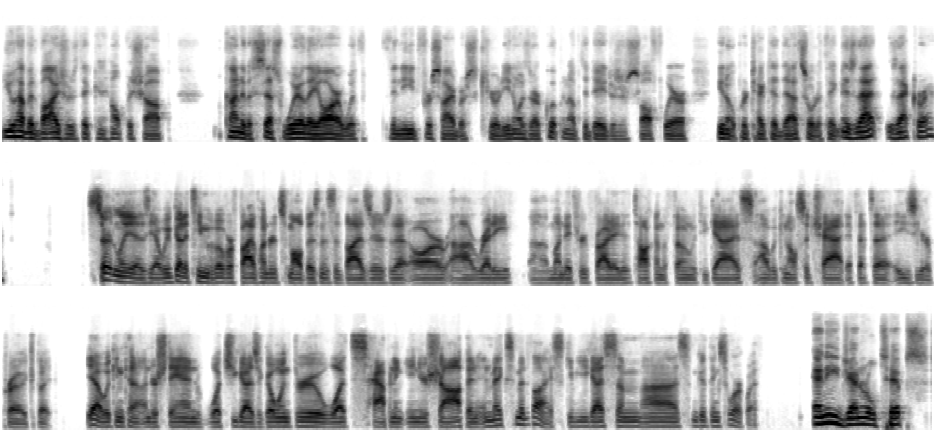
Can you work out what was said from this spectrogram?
you have advisors that can help a shop kind of assess where they are with the need for cybersecurity. You know, is their equipment up to date? Is their software, you know, protected? That sort of thing. Is that is that correct? Certainly is. Yeah, we've got a team of over 500 small business advisors that are uh, ready uh, Monday through Friday to talk on the phone with you guys. Uh, we can also chat if that's an easier approach. But yeah, we can kind of understand what you guys are going through, what's happening in your shop, and, and make some advice, give you guys some uh, some good things to work with. Any general tips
